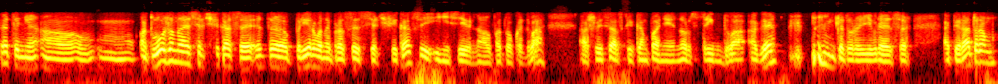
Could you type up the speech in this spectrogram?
Это не э, отложенная сертификация, это прерванный процесс сертификации и не Северного потока-2, а швейцарской компании Nord Stream 2 AG, которая является оператором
